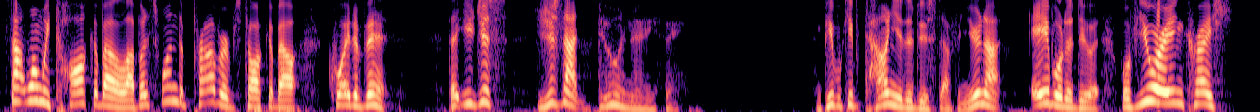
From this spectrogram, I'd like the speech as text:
It's not one we talk about a lot, but it's one the Proverbs talk about quite a bit. That you just you're just not doing anything. And people keep telling you to do stuff and you're not able to do it. Well, if you are in Christ,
